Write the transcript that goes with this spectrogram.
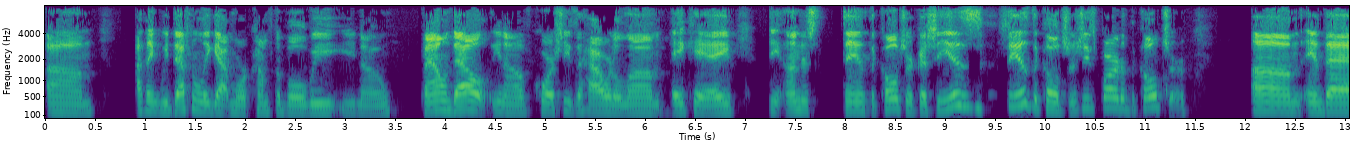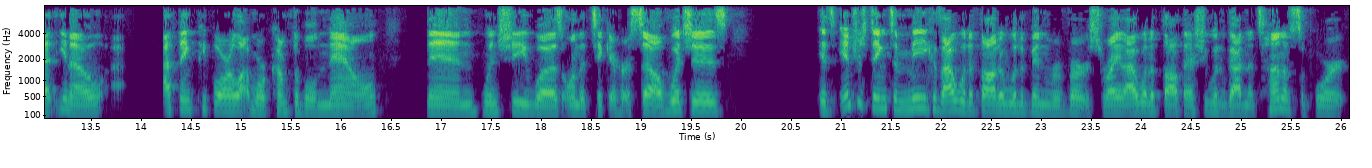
Um, I think we definitely got more comfortable. We, you know, found out, you know, of course she's a Howard alum, aka she understands the culture because she is she is the culture. She's part of the culture. Um, and that, you know, I think people are a lot more comfortable now than when she was on the ticket herself, which is it's interesting to me because I would have thought it would have been reversed, right? I would have thought that she would have gotten a ton of support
